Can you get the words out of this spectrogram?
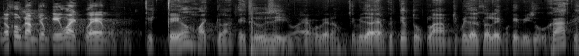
nó không nằm trong kế hoạch của em Cái kế hoạch là cái thứ gì mà em có biết không? Thì bây giờ em cứ tiếp tục làm chứ bây giờ tôi lấy một cái ví dụ khác đi,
